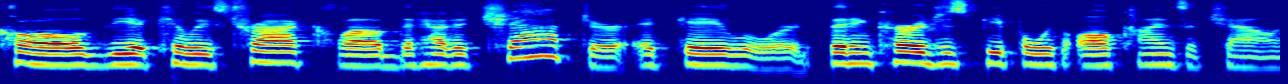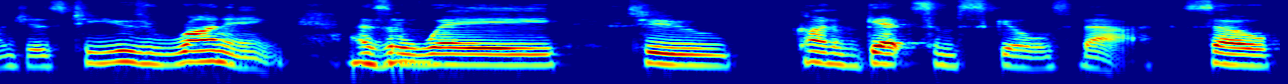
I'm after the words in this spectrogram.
called the Achilles Track Club that had a chapter at Gaylord that encourages people with all kinds of challenges to use running mm-hmm. as a mm-hmm. way to kind of get some skills back. So,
